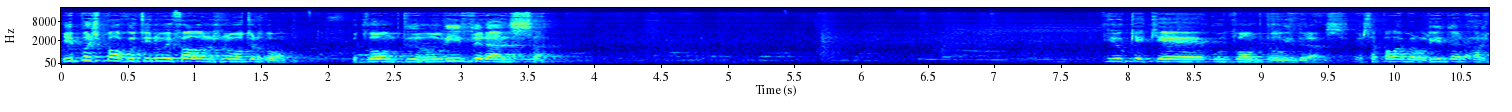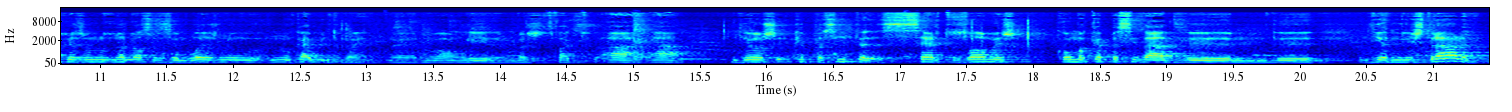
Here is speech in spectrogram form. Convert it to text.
E depois Paulo continua e fala-nos no outro dom. O dom de liderança. E o que é que é o dom de liderança? Esta palavra líder, às vezes nas nossas assembleias, não, não cai muito bem. É? Não há um líder, mas de facto há. há Deus capacita certos homens com uma capacidade de, de, de administrar,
